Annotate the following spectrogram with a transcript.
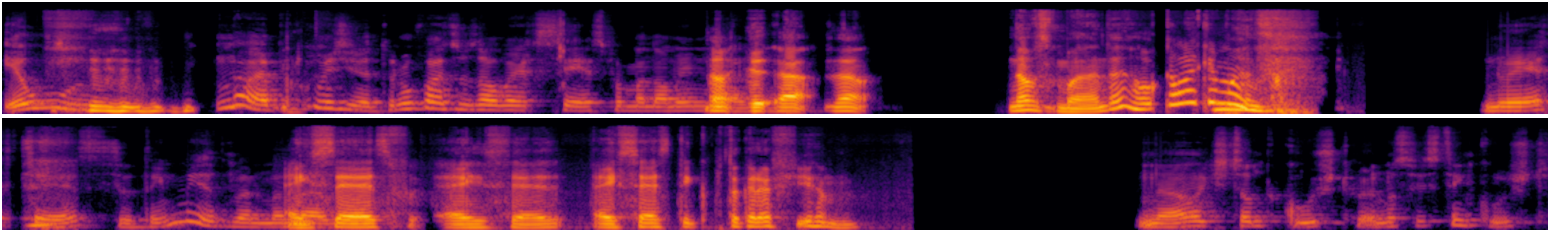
Eu uso. Não, é porque imagina, tu não vais usar o RCS para mandar uma Não, imagem. eu- ah, não. Não, se manda? Ô, claro que manda. No RCS, eu tenho medo, mano. mandar- RCS, RCS, RCS tem criptografia, mano. Não, é questão de custo. Eu não sei se tem custo.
